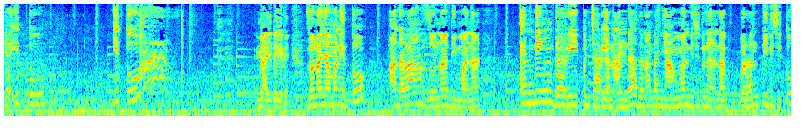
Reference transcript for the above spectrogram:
yaitu itu Enggak, ide gini. Zona nyaman itu adalah zona di mana ending dari pencarian Anda dan Anda nyaman di situ dan Anda berhenti di situ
